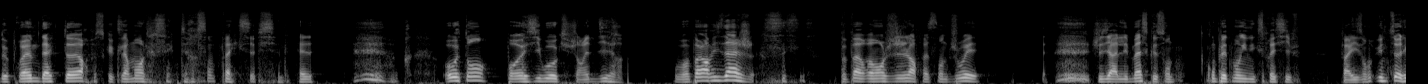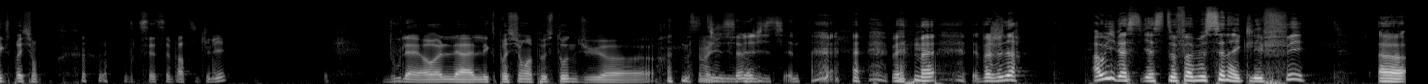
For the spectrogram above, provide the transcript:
de problèmes d'acteurs parce que clairement les acteurs sont pas exceptionnels. Autant pour les Ewoks, j'ai envie de dire, on voit pas leur visage, on peut pas vraiment juger leur façon de jouer. Je veux dire, les masques sont complètement inexpressifs. Enfin, ils ont une seule expression, donc c'est assez particulier. D'où la- l'expression un peu stone du, euh, enfin, je veux dire. Ah oui, il y a- il y a cette fameuse scène avec les fées. Euh,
